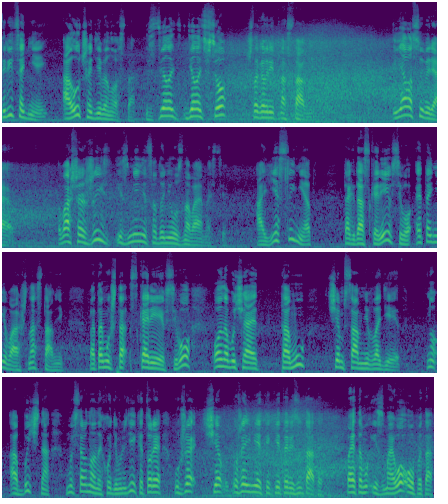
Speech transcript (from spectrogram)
30 дней, а лучше 90. Сделать, делать все, что говорит наставник. И я вас уверяю, ваша жизнь изменится до неузнаваемости. А если нет, тогда, скорее всего, это не ваш наставник, потому что, скорее всего, он обучает тому, чем сам не владеет. Но обычно мы все равно находим людей, которые уже, чем, уже имеют какие-то результаты. Поэтому из моего опыта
